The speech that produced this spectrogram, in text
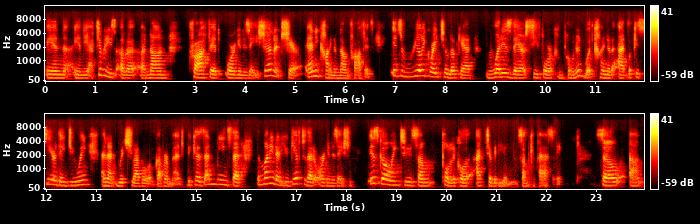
in, in the activities of a, a non-profit organization and share any kind of nonprofits, it's really great to look at what is their C4 component, what kind of advocacy are they doing, and at which level of government, because that means that the money that you give to that organization is going to some political activity in some capacity. So, um,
